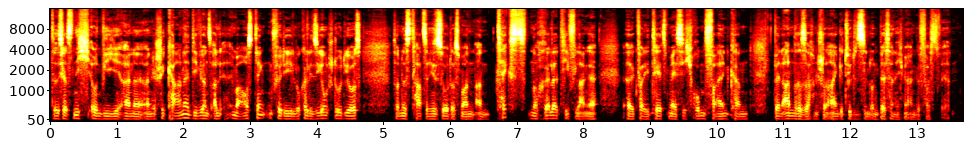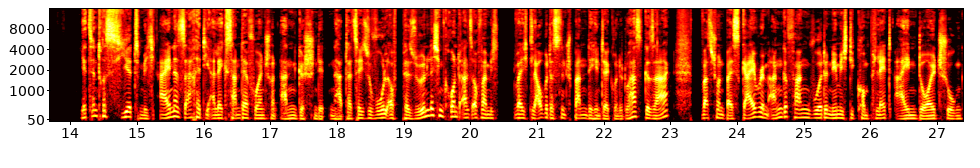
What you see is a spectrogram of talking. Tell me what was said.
Das ist jetzt nicht irgendwie eine, eine Schikane, die wir uns alle immer ausdenken für die Lokalisierungsstudios, sondern es ist tatsächlich so, dass man an Text noch relativ lange äh, qualitätsmäßig rumfallen kann, wenn andere Sachen schon eingetütet sind und besser nicht mehr angefasst werden. Jetzt interessiert mich eine Sache, die Alexander vorhin schon angeschnitten hat, tatsächlich sowohl auf persönlichem Grund als auch, weil mich weil ich glaube, das sind spannende Hintergründe. Du hast gesagt, was schon bei Skyrim angefangen wurde, nämlich die Kompletteindeutschung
